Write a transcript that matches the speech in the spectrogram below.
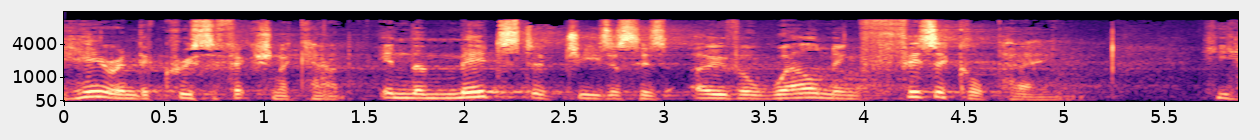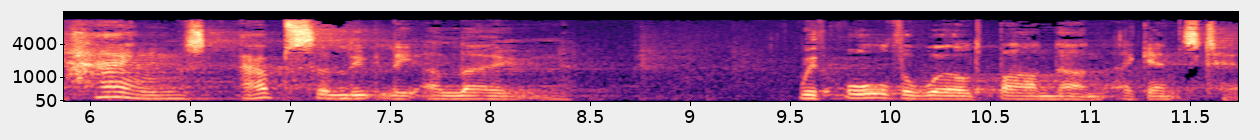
here in the crucifixion account, in the midst of Jesus' overwhelming physical pain, he hangs absolutely alone with all the world bar none against him.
